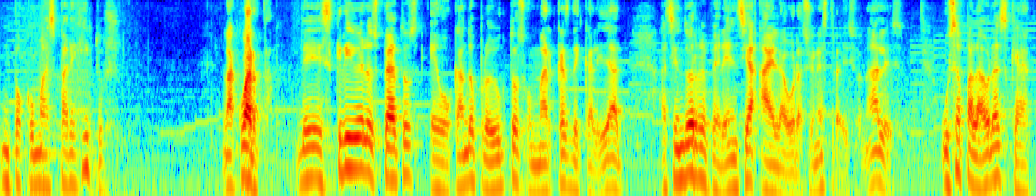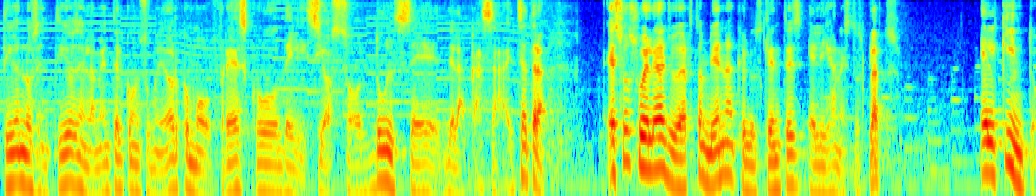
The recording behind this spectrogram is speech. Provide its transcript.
un poco más parejitos. La cuarta, Describe los platos evocando productos o marcas de calidad, haciendo referencia a elaboraciones tradicionales. Usa palabras que activen los sentidos en la mente del consumidor como fresco, delicioso, dulce, de la casa, etc. Eso suele ayudar también a que los clientes elijan estos platos. El quinto,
